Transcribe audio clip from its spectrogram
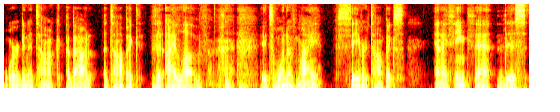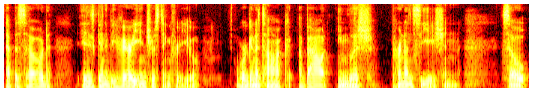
we're going to talk about a topic that I love. it's one of my favorite topics, and I think that this episode is going to be very interesting for you. We're going to talk about English pronunciation. So,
